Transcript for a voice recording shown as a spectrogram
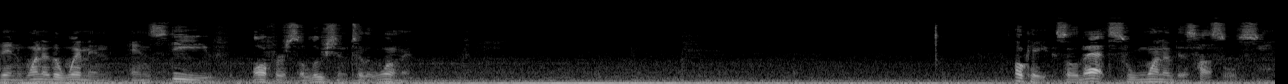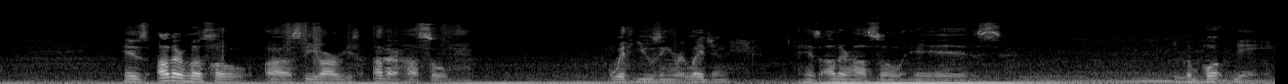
Then one of the women and Steve offer solution to the woman. Okay, so that's one of his hustles. His other hustle, uh, Steve Harvey's other hustle with using religion, his other hustle is the book game.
